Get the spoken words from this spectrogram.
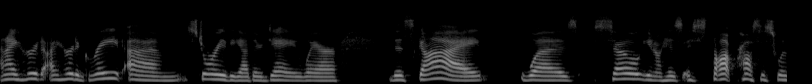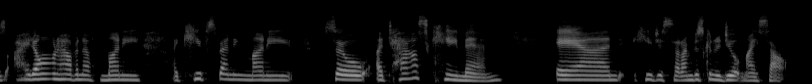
And I heard I heard a great um, story the other day where this guy was so you know his his thought process was I don't have enough money. I keep spending money. So a task came in, and he just said, "I'm just going to do it myself."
